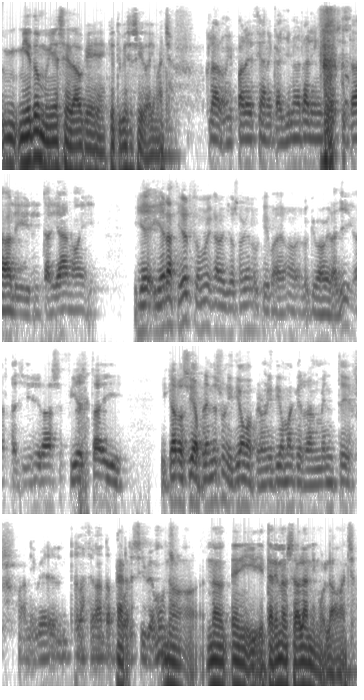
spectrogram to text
Miedo me hubiese dado que, que te hubieses ido ahí, macho. Claro, mis padres decían que allí no era el inglés y tal, y el italiano, y, y, y era cierto, hombre, claro, yo sabía lo que iba, lo que iba a haber allí, claro, allí era fiesta y, y claro, sí, aprendes un idioma, pero un idioma que realmente a nivel internacional tampoco Claro. te sirve mucho. No, no, en italiano no se habla en ningún lado, macho.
